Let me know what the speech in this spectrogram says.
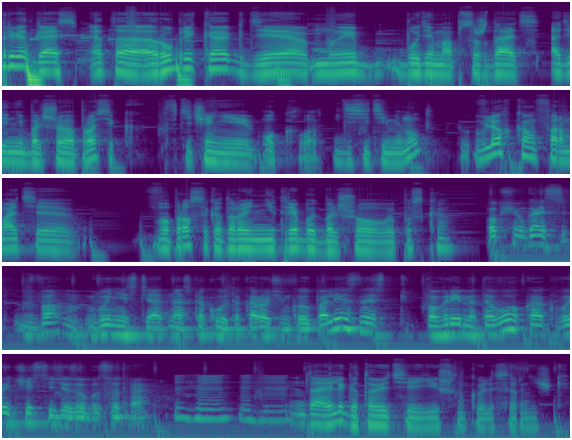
привет, guys! Это рубрика, где мы будем обсуждать один небольшой вопросик в течение около 10 минут в легком формате вопросы, которые не требуют большого выпуска. В общем, guys, вам вынести от нас какую-то коротенькую полезность во время того, как вы чистите зубы с утра. Мгм, мгм. Да, или готовите яишенку или сырнички.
